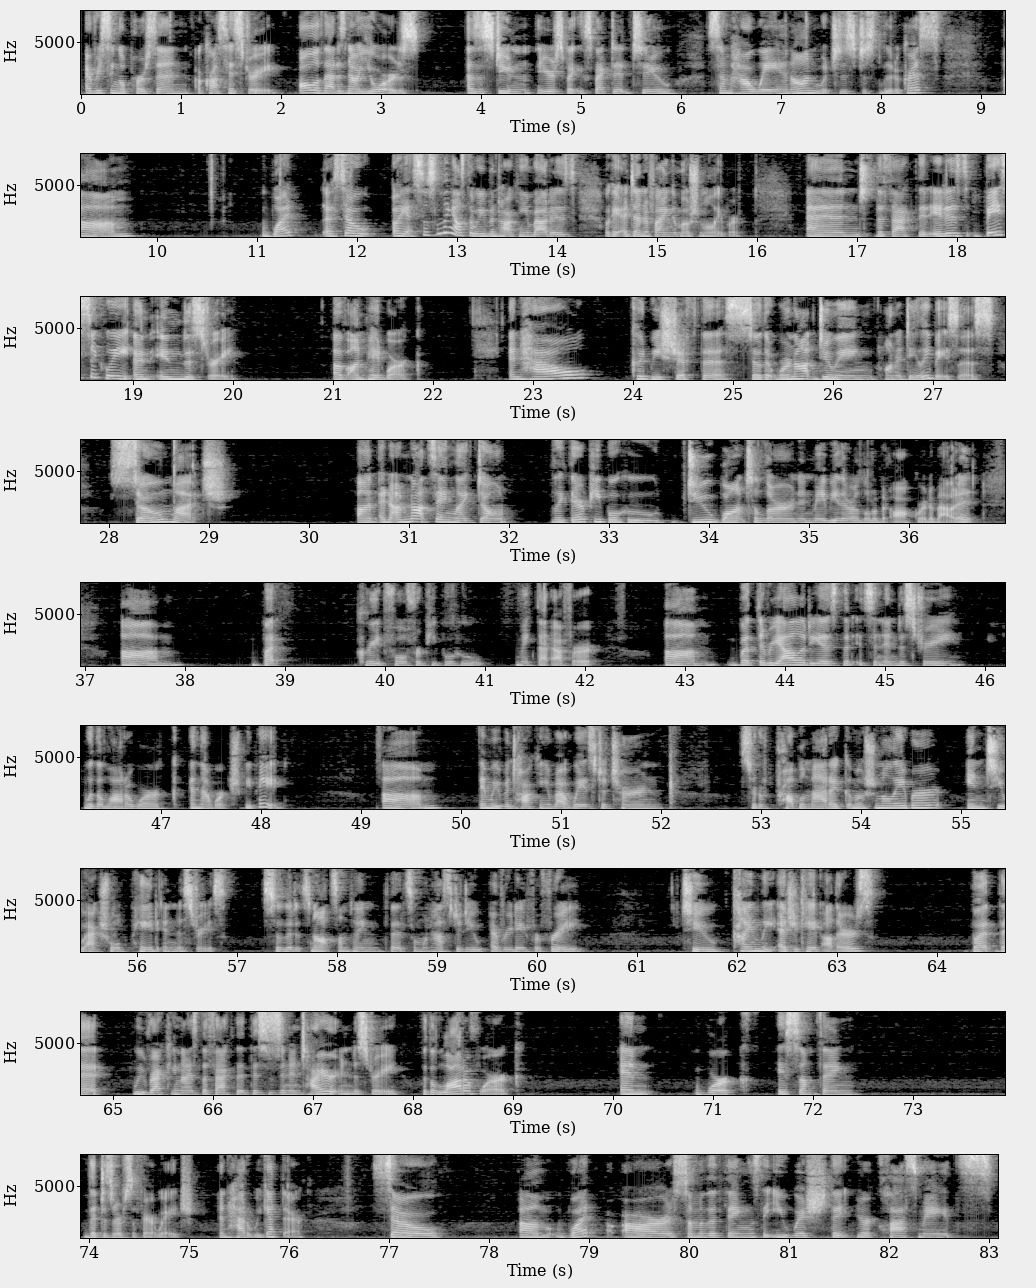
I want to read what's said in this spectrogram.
every single person across history all of that is now yours as a student you're expected to somehow weigh in on which is just ludicrous. Um what uh, so oh yeah so something else that we've been talking about is okay identifying emotional labor and the fact that it is basically an industry of unpaid work. And how could we shift this so that we're not doing on a daily basis so much and I'm not saying like don't like there are people who do want to learn and maybe they're a little bit awkward about it. Um but grateful for people who make that effort. Um but the reality is that it's an industry with a lot of work and that work should be paid. Um and we've been talking about ways to turn sort of problematic emotional labor into actual paid industries so that it's not something that someone has to do every day for free to kindly educate others, but that we recognize the fact that this is an entire industry with a lot of work, and work is something that deserves a fair wage. And how do we get there? So, um, what are some of the things that you wish that your classmates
